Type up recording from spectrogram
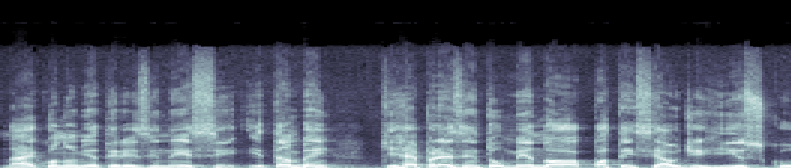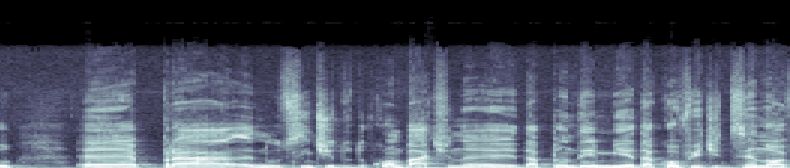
na economia teresinense e também que representam o menor potencial de risco é, para no sentido do combate, né, da pandemia da Covid-19.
